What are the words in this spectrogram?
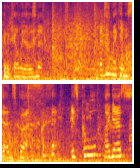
gonna kill me though, isn't it? That doesn't make any sense, but it's cool, I guess.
